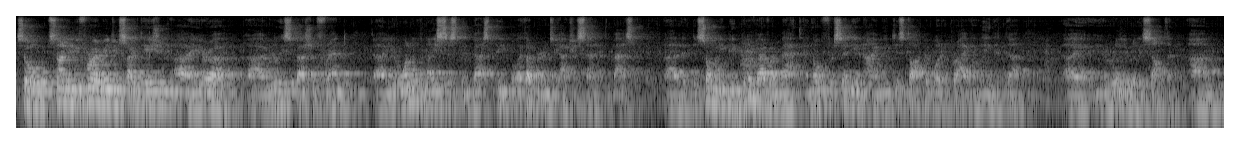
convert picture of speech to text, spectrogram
So, Sonny, before I read your citation, uh, you're a, a, really special friend. Uh, you're one of the nicest and best people. I thought Bernsey actually said it the best. Uh, that, that, so many people have ever met. I know for Cindy and I, we just talk about it privately that uh, you're really, really something. Um,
